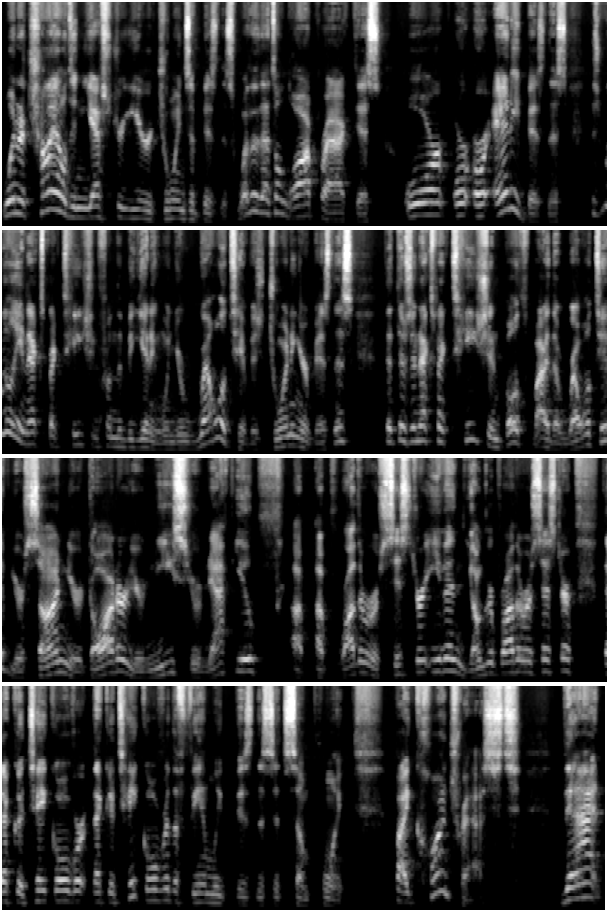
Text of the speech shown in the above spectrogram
when a child in yesteryear joins a business, whether that's a law practice or, or, or any business, there's really an expectation from the beginning when your relative is joining your business that there's an expectation both by the relative, your son, your daughter, your niece, your nephew, a, a brother or sister, even younger brother or sister that could take over that could take over the family business at some point. By contrast, that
